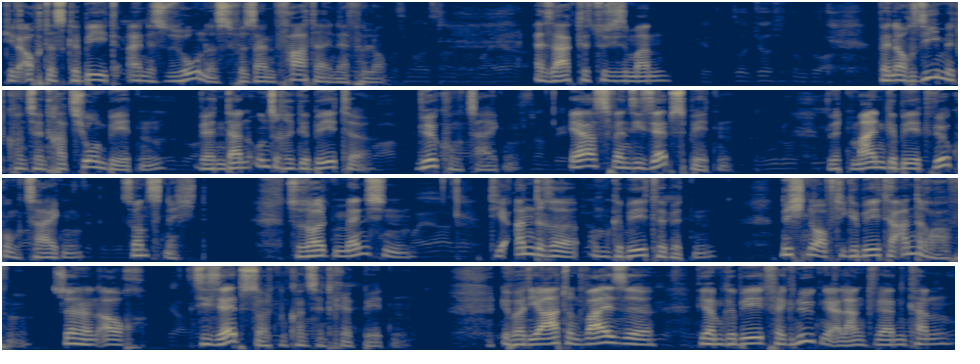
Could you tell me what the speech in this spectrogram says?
geht auch das Gebet eines Sohnes für seinen Vater in Erfüllung. Er sagte zu diesem Mann, wenn auch Sie mit Konzentration beten, werden dann unsere Gebete Wirkung zeigen. Erst wenn Sie selbst beten, wird mein Gebet Wirkung zeigen, sonst nicht. So sollten Menschen, die andere um Gebete bitten, nicht nur auf die Gebete anderer hoffen, sondern auch sie selbst sollten konzentriert beten. Über die Art und Weise, wie am Gebet Vergnügen erlangt werden kann,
